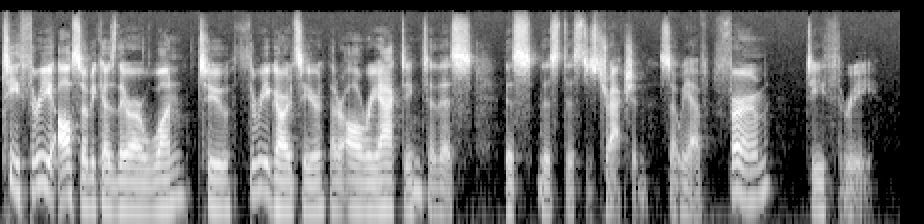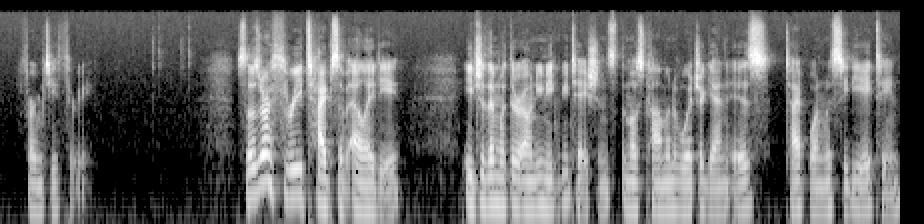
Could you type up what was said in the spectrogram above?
T3 also because there are one, two, three guards here that are all reacting to this this this this distraction. So we have firm T3, firm T3. So those are three types of LAD, each of them with their own unique mutations, the most common of which again is type 1 with CD18.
